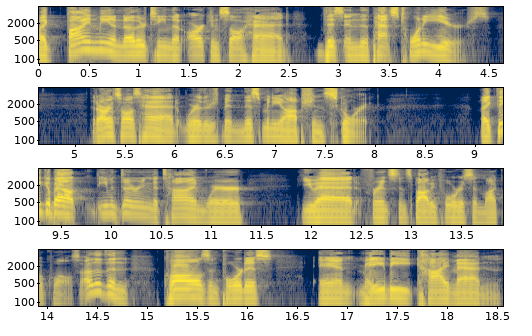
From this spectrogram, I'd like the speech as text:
Like, find me another team that Arkansas had this in the past 20 years that Arkansas has had where there's been this many options scoring. Like, think about even during the time where you had, for instance, Bobby Portis and Michael Qualls. Other than Qualls and Portis and maybe Ky Madden,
